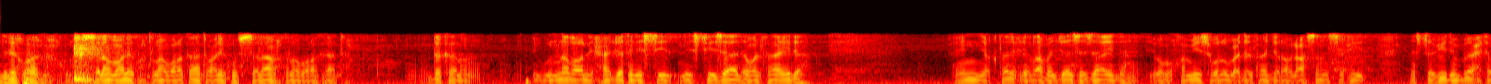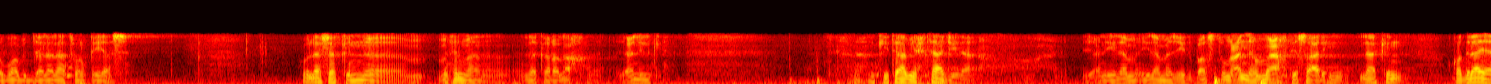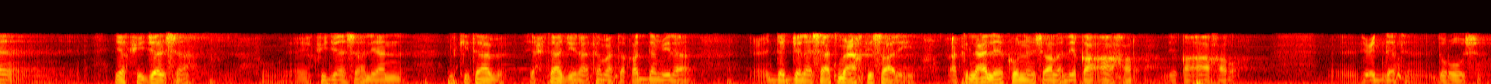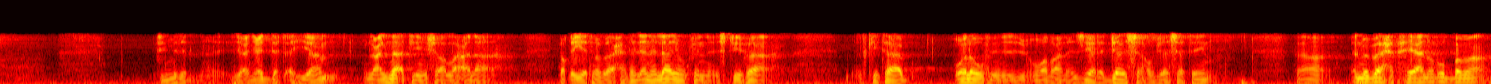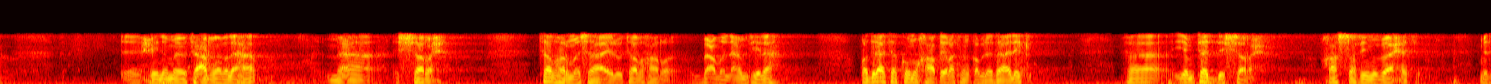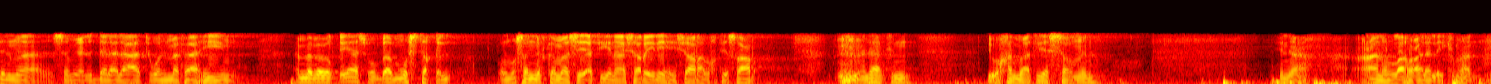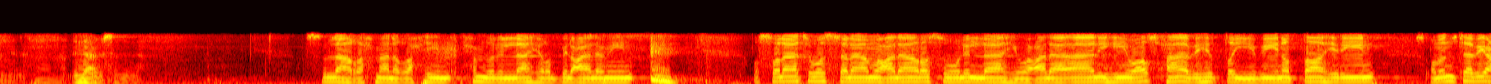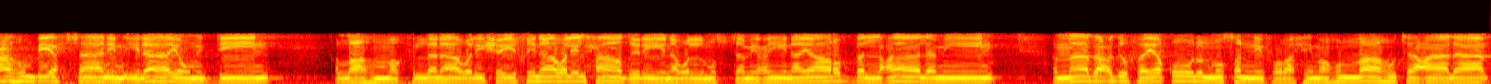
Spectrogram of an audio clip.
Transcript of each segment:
أحد الإخوان. السلام عليكم ورحمة الله وبركاته. وعليكم السلام ورحمة الله وبركاته. ذكر يقول نظرا لحاجات الاستزادة والفائدة. فإن يقترح إضافة جلسة زائدة يوم الخميس ولو بعد الفجر أو العصر. نستفيد نستفيد من بحث أبواب الدلالات والقياس. ولا شك أن مثل ما ذكر الأخ يعني الكتاب يحتاج إلى يعني إلى إلى مزيد بسط مع أنه مع اختصاره. لكن قد لا يكفي جلسة يكفي جلسة لأن الكتاب يحتاج إلى كما تقدم إلى عدة جلسات مع اختصاره. لكن لعل يكون إن شاء الله لقاء آخر لقاء آخر في عدة دروس في مثل يعني عدة أيام لعل نأتي إن شاء الله على بقية مباحث لأنه لا يمكن استيفاء الكتاب ولو في وضعنا زيادة جلسة أو جلستين. فالمباحث أحيانا ربما حينما يتعرض لها مع الشرح تظهر مسائل وتظهر بعض الأمثلة قد لا تكون خاطرة قبل ذلك فيمتد الشرح خاصة في مباحث مثل ما سمعنا الدلالات والمفاهيم. أما باب القياس هو باب مستقل والمصنف كما سيأتينا أشار إليه إشارة باختصار لكن يؤخذ ما تيسر منه. نعم عان الله على الإكمال. نعم بسم الله. بسم الله الرحمن الرحيم. الحمد لله رب العالمين. والصلاة والسلام على رسول الله وعلى آله وأصحابه الطيبين الطاهرين ومن تبعهم بإحسان إلى يوم الدين. اللهم اغفر لنا ولشيخنا وللحاضرين والمستمعين يا رب العالمين. أما بعد فيقول المصنف رحمه الله تعالى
